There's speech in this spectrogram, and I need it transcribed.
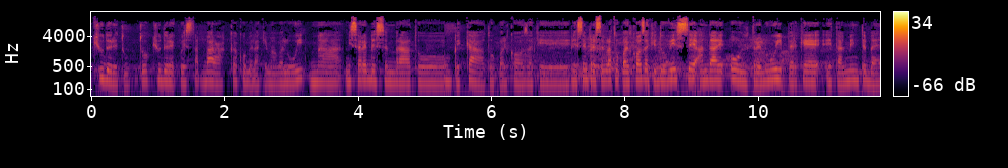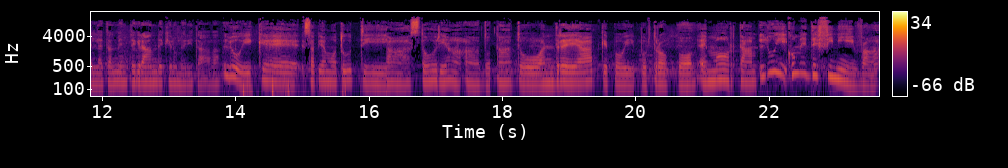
chiudere tutto, chiudere questa baracca come la chiamava lui, ma mi sarebbe sembrato un peccato, qualcosa che mi è sempre sembrato qualcosa che dovesse andare oltre lui perché è talmente bella, è talmente grande che lo meritava. Lui che sappiamo tutti la storia ha adottato Andrea, che poi purtroppo è morta. Lui come definiva?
